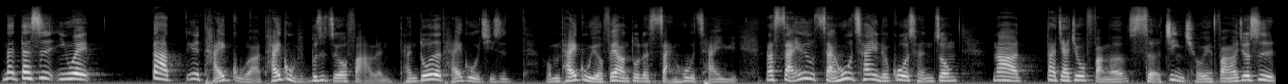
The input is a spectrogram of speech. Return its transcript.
那但是因为。大因为台股啊，台股不是只有法人，很多的台股其实我们台股有非常多的散户参与。那散户散户参与的过程中，那大家就反而舍近求远，反而就是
